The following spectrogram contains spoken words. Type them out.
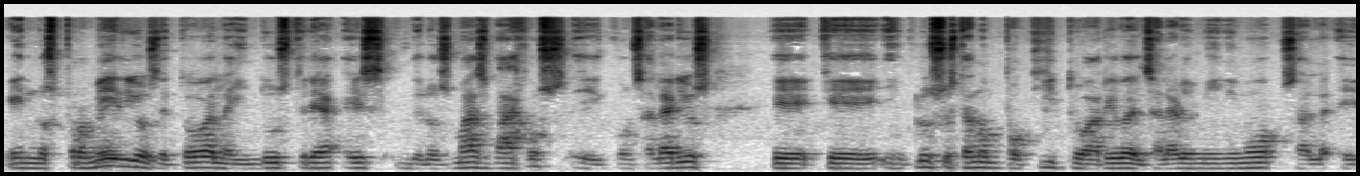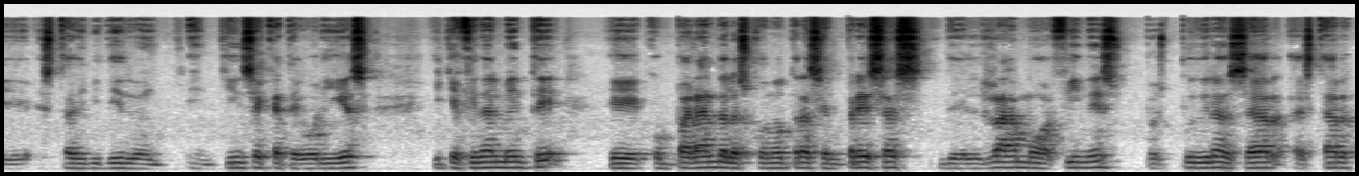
en los promedios de toda la industria es de los más bajos, eh, con salarios eh, que incluso están un poquito arriba del salario mínimo, eh, está dividido en, en 15 categorías y que finalmente eh, comparándolas con otras empresas del ramo afines, pues pudieran ser, estar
